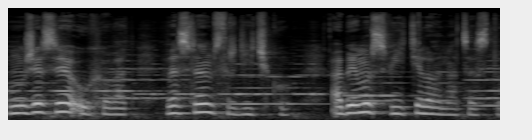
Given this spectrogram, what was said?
může si ho uchovat ve svém srdíčku aby mu svítilo na cestu.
